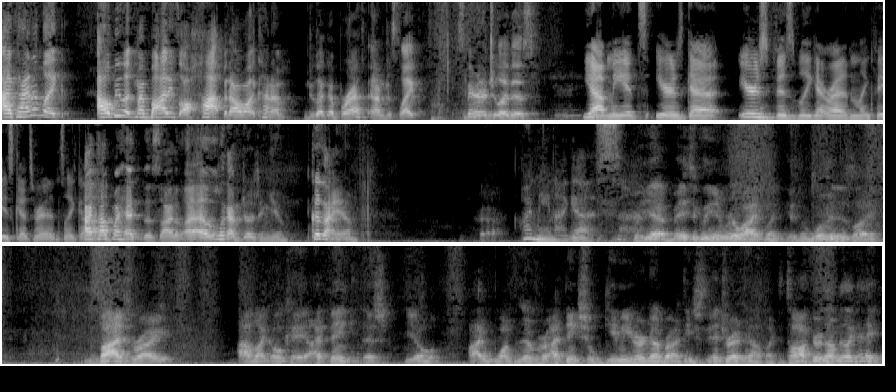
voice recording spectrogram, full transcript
I kind of like, I'll be like, my body's all hot, but I'll like kind of do like a breath, and I'm just like staring at you like this. Yeah, me, it's ears get ears visibly get red and like face gets red. It's like uh, I cock my head to the side. Of, I, I look like I'm judging you because I am. I mean, I guess. But yeah, basically in real life, like if a woman is like vibes right, I'm like, okay, I think that sh- you know, I want the number. I think she'll give me her number. I think she's interested. I'd like to talk to her. And I'll be like, hey,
